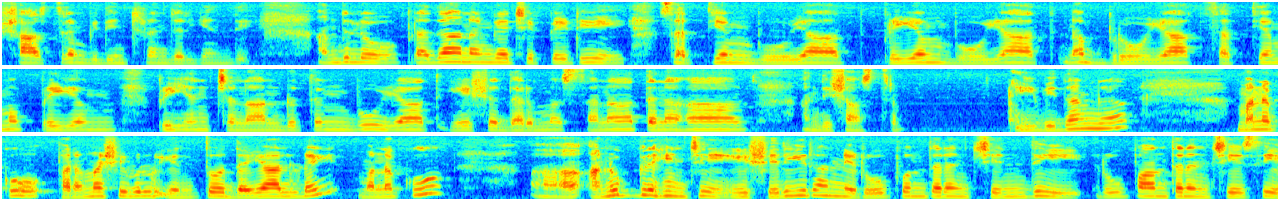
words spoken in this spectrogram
శాస్త్రం విధించడం జరిగింది. అందులో ప్రధానంగా చెప్పేటి సత్యం భూయాత్ ప్రియం భూయాత్ న బ్రూయాత్ సత్యమ ప్రియం ప్రియంచ నానృతం భూయాత్ ఏష ధర్మ సనాతన అంది శాస్త్రం. ఈ విధంగా మనకు పరమశివుడు ఎంతో దయాళుడై మనకు అనుగ్రహించి ఈ శరీరాన్ని రూపాంతరం చెంది రూపాంతరం చేసి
